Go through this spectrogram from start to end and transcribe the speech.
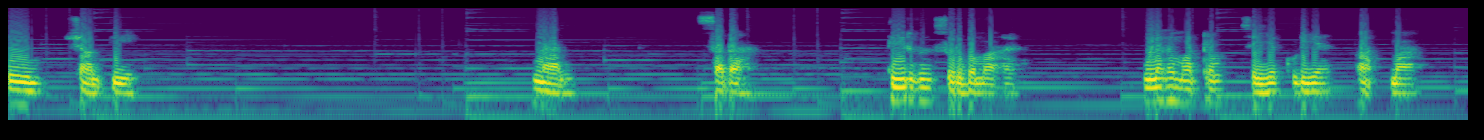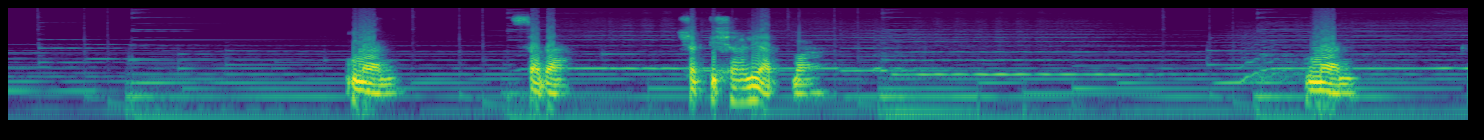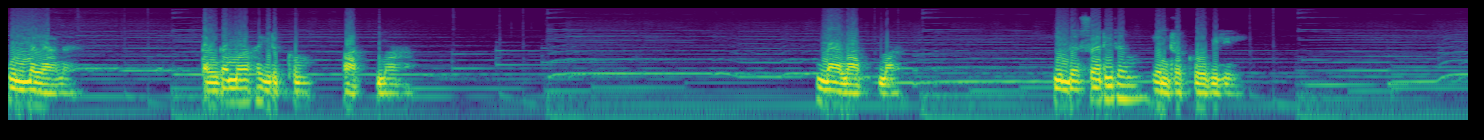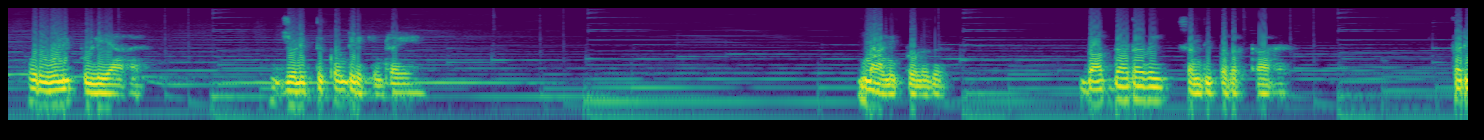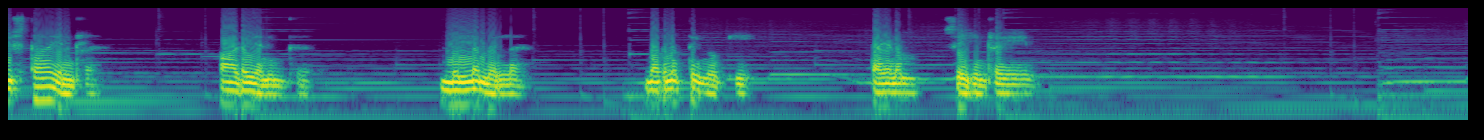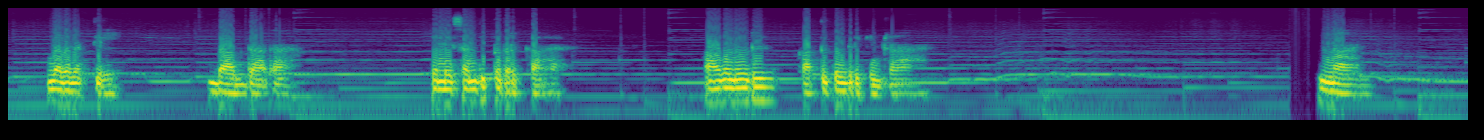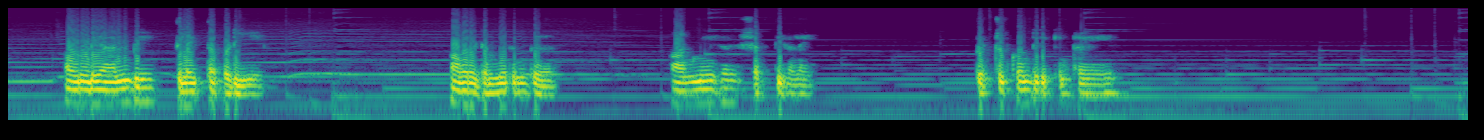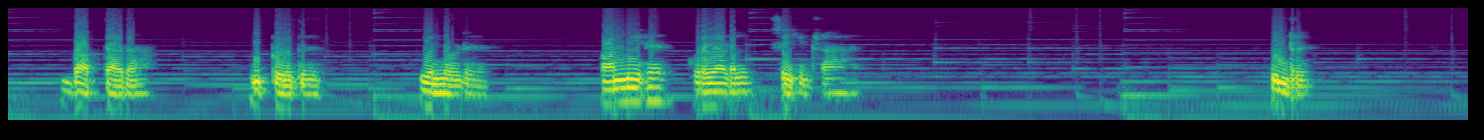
ஓம் சாந்தி நான் சதா தீர்வு சுரூபமாக உலக மாற்றம் செய்யக்கூடிய ஆத்மா। நான் சதா சக்திசாலி ஆத்மா நான் தங்கமாக இருக்கும் ஆத்மா. நான் ஆத்மா. இந்த சரீரம் என்ற கோவிலில் ஒரு ஒளிப்புள்ளியாக ஜொலித்துக் கொண்டிருக்கின்றேன். நான் இப்பொழுது பாக்தாதாவை சந்திப்பதற்காக ஃபரிஷ்தா என்ற ஆடை அணிந்து மெல்ல மெல்ல வதனத்தை நோக்கி பயணம் செய்கின்றேன். வதனத்தில் பாப்தாதா என்னை சந்திப்பதற்காக ஆவலோடு காத்துக் கொண்டிருக்கின்றார். நான் அவருடைய அன்பில் திளைத்தபடியே அவரிடமிருந்து ஆன்மீக சக்திகளை பெற்றுக்கொண்டிருக்கின்றேன். பாப்தாதா இப்பொழுது என்னோடு ஆன்மீக உரையாடல் செய்கின்றார். இன்று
